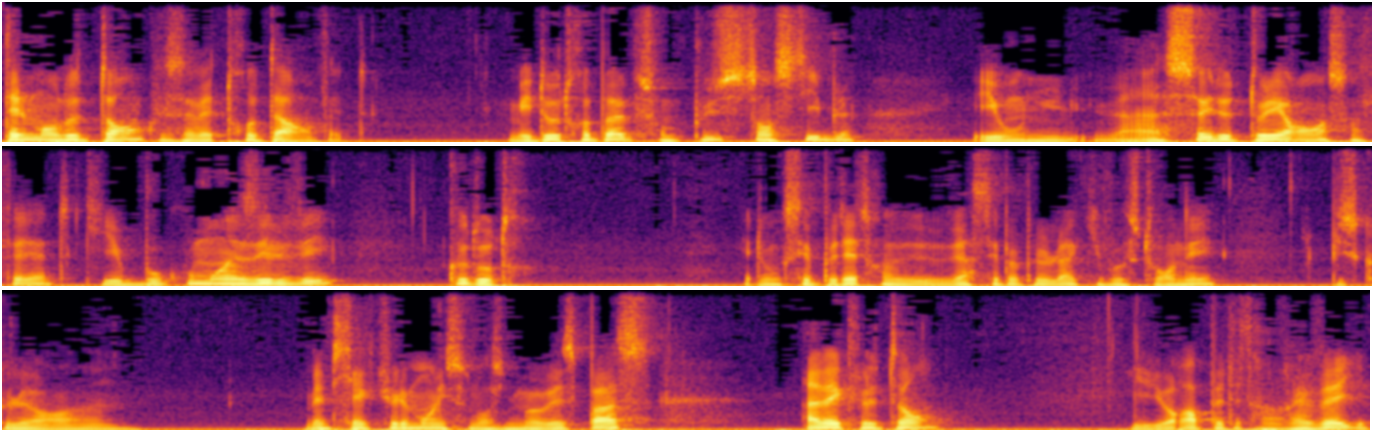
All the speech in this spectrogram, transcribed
tellement de temps que ça va être trop tard en fait. Mais d'autres peuples sont plus sensibles et ont un seuil de tolérance en fait qui est beaucoup moins élevé que d'autres. Et donc c'est peut-être euh, vers ces peuples-là qu'il faut se tourner, puisque leur, euh, même si actuellement ils sont dans une mauvaise passe, avec le temps, il y aura peut-être un réveil,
